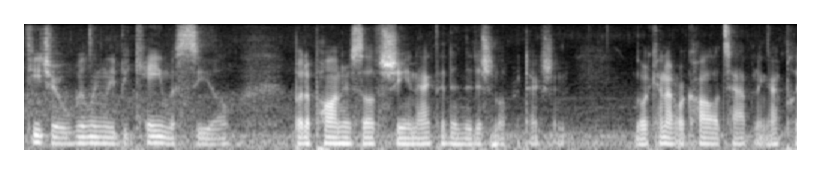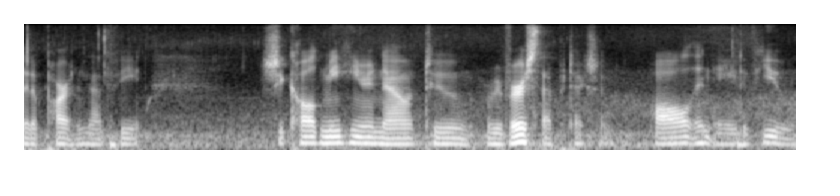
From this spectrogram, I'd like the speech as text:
teacher willingly became a seal, but upon herself she enacted an additional protection. Though I cannot recall its happening, I played a part in that feat. She called me here now to reverse that protection, all in aid of you.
